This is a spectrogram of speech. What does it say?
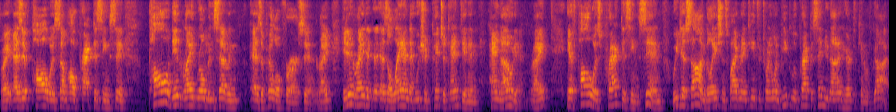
right? As if Paul was somehow practicing sin. Paul didn't write Romans seven as a pillow for our sin, right? He didn't write it as a land that we should pitch a tent in and hang out in, right? If Paul was practicing sin, we just saw in Galatians 5:19 through 21, people who practice sin do not inherit the kingdom of God.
